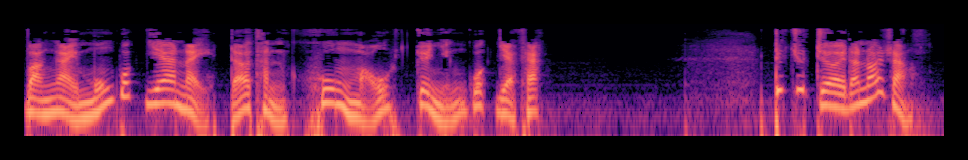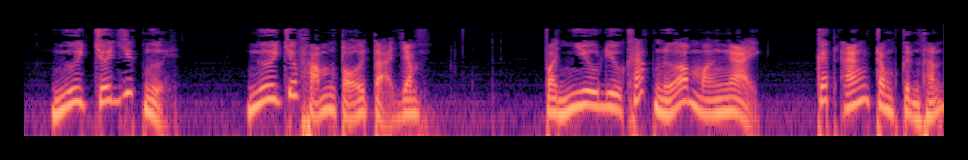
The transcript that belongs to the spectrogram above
và Ngài muốn quốc gia này trở thành khuôn mẫu cho những quốc gia khác. Đức Chúa Trời đã nói rằng, ngươi chớ giết người, ngươi chớ phạm tội tà dâm, và nhiều điều khác nữa mà Ngài kết án trong Kinh Thánh.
